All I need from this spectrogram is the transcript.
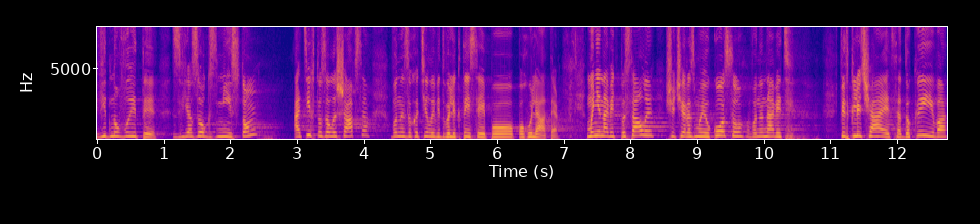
відновити зв'язок з містом. А ті, хто залишався, вони захотіли відволіктися і погуляти. Мені навіть писали, що через мою косу вони навіть підключаються до Києва,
